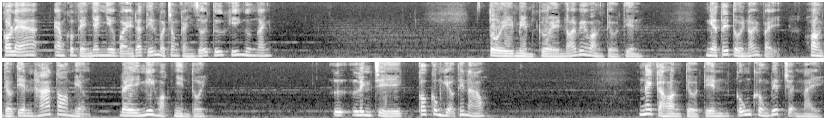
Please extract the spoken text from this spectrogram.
Có lẽ em không thể nhanh như vậy đã tiến vào trong cảnh giới tứ khí ngưng anh. Tôi mỉm cười nói với Hoàng Tiểu Tiên. Nghe thấy tôi nói vậy, Hoàng Tiểu Tiên há to miệng, Đầy nghi hoặc nhìn tôi. Linh chỉ có công hiệu thế nào? Ngay cả Hoàng Tiểu Tiên cũng không biết chuyện này.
